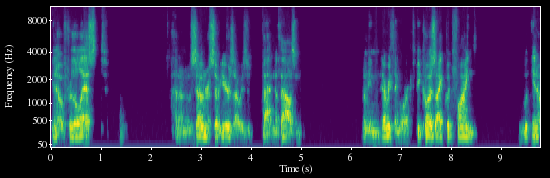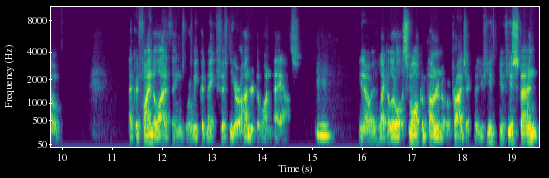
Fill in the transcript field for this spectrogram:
you know, for the last, I don't know, seven or so years, I was batting a thousand. I mean, everything worked because I could find, you know, I could find a lot of things where we could make 50 or 100 to one payouts. Mm-hmm. You know, like a little a small component of a project. But if you if you spend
